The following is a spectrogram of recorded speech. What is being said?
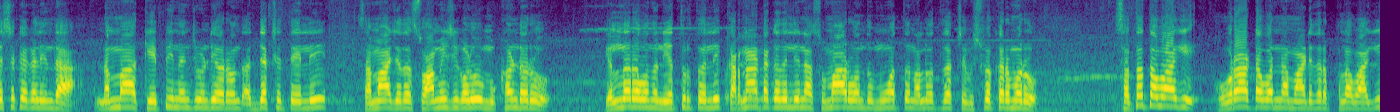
ದಶಕಗಳಿಂದ ನಮ್ಮ ಕೆ ಪಿ ನಂಜುಂಡಿಯವರ ಒಂದು ಅಧ್ಯಕ್ಷತೆಯಲ್ಲಿ ಸಮಾಜದ ಸ್ವಾಮೀಜಿಗಳು, ಮುಖಂಡರು ಎಲ್ಲರ ಒಂದು ನೇತೃತ್ವದಲ್ಲಿ ಕರ್ನಾಟಕದಲ್ಲಿನ ಸುಮಾರು ಒಂದು ಮೂವತ್ತು ನಲವತ್ತು ಲಕ್ಷ ವಿಶ್ವಕರ್ಮರು ಸತತವಾಗಿ ಹೋರಾಟವನ್ನು ಮಾಡಿದರ ಫಲವಾಗಿ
